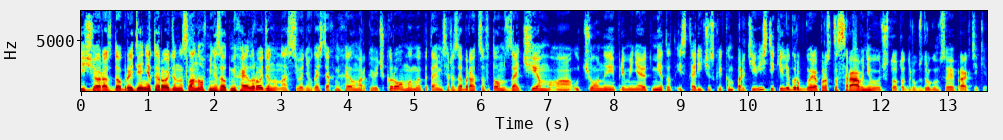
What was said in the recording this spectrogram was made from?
еще раз добрый день, это «Родина слонов», меня зовут Михаил Родин, у нас сегодня в гостях Михаил Маркович Кром, и мы пытаемся разобраться в том, зачем а, ученые применяют метод исторической компаративистики или, грубо говоря, просто сравнивают что-то друг с другом в своей практике.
